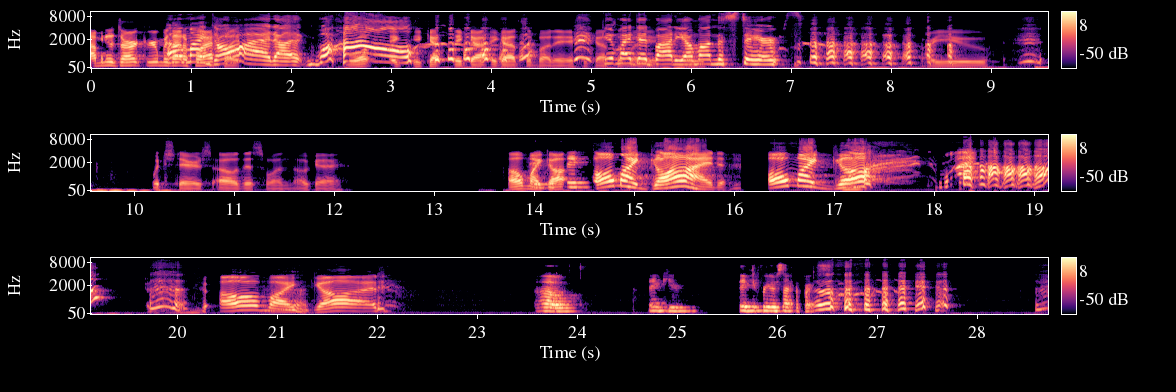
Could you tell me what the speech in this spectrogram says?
I'm in a dark room without oh a my god! Uh, wow! Well, it, it got it got it got somebody. It got Get my dead body. I'm on the stairs. Are you? Which stairs? Oh, this one. Okay. Oh my god! Oh my god! Oh my god! Oh my god! Oh, thank you. Thank you for your sacrifice.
